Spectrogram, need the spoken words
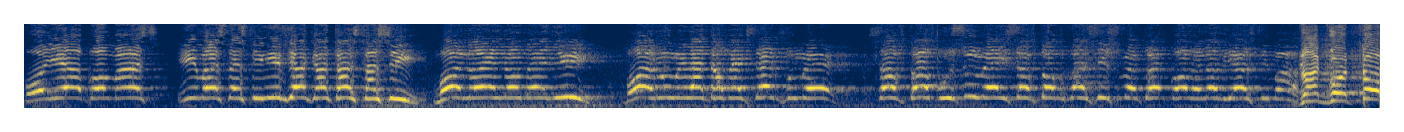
πολλοί από μας είμαστε στην ίδια κατάσταση. Μόνο ενωμένοι μπορούμε να τα απεξέλθουμε σε αυτό που ζούμε ή σε αυτό που θα ζήσουμε το επόμενο διάστημα. Δαγκωτό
